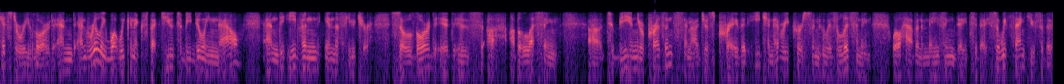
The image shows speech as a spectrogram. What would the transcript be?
history, Lord, and and really what we can expect you to be doing now, and even in the future. So, Lord, it is a, a blessing. Uh, to be in your presence, and I just pray that each and every person who is listening will have an amazing day today. So we thank you for this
